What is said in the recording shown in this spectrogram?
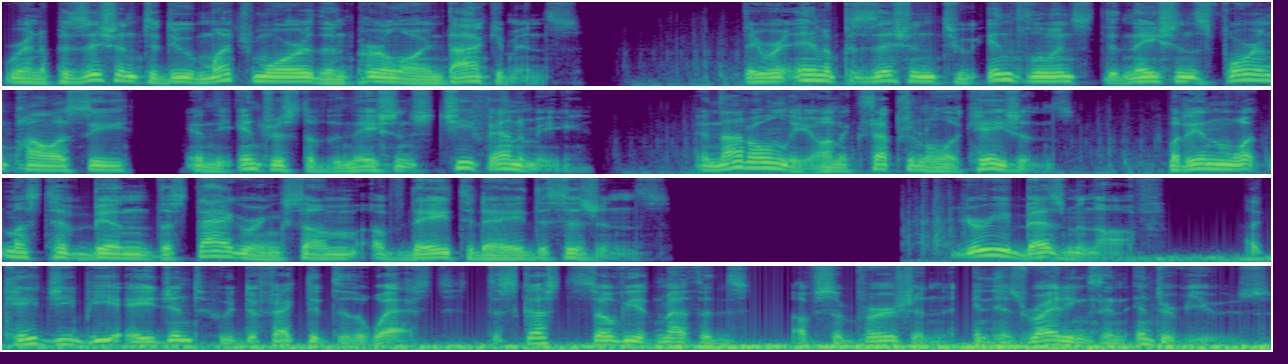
were in a position to do much more than purloin documents. They were in a position to influence the nation's foreign policy in the interest of the nation's chief enemy, and not only on exceptional occasions, but in what must have been the staggering sum of day to day decisions. Yuri Bezmenov, a KGB agent who defected to the West, discussed Soviet methods of subversion in his writings and interviews.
